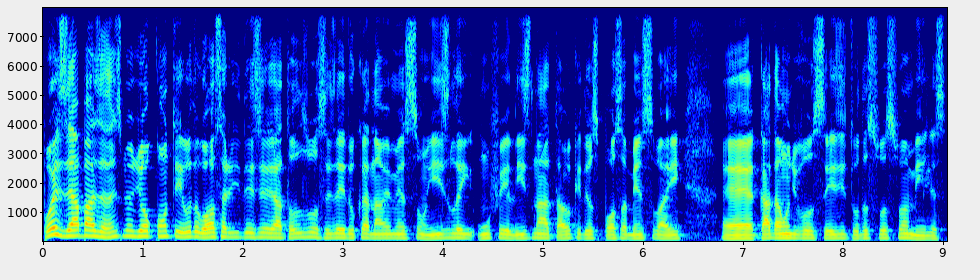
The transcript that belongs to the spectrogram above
Pois é, rapaziada, antes de o conteúdo, eu gostaria de desejar a todos vocês aí do canal Emerson Isley um Feliz Natal, que Deus possa abençoar aí é, cada um de vocês e todas as suas famílias.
